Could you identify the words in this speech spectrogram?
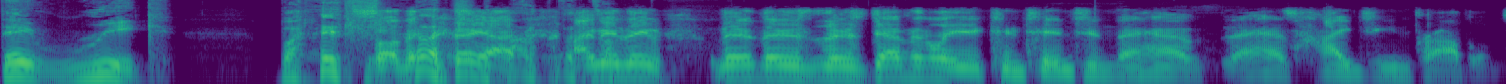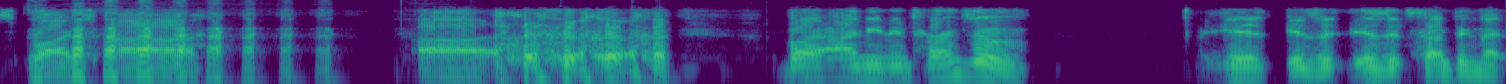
They reek, but it's, Well, yeah. I mean, they, there, there's there's definitely a contingent that have that has hygiene problems, but uh, uh, but I mean, in terms of is, is it is it something that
